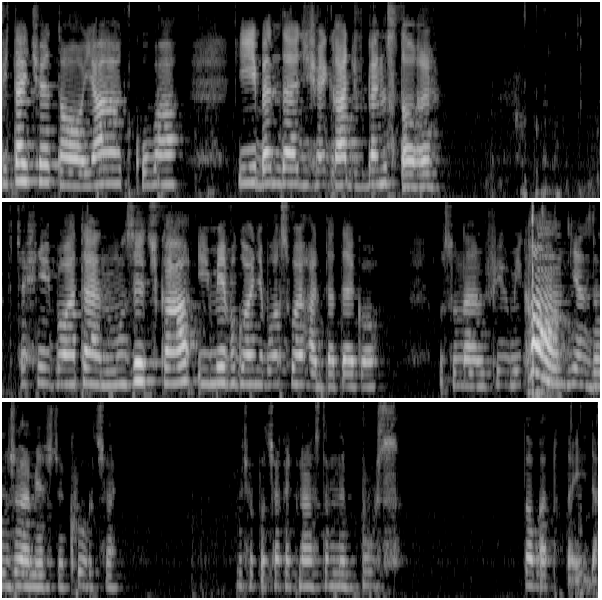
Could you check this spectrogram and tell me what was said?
witajcie, to ja, Kuba i będę dzisiaj grać w Ben Story. Wcześniej była ten, muzyczka i mnie w ogóle nie było słychać, dlatego usunąłem filmik. O, nie zdążyłem jeszcze, kurczę. Muszę poczekać na następny bus. Dobra, tutaj idę,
